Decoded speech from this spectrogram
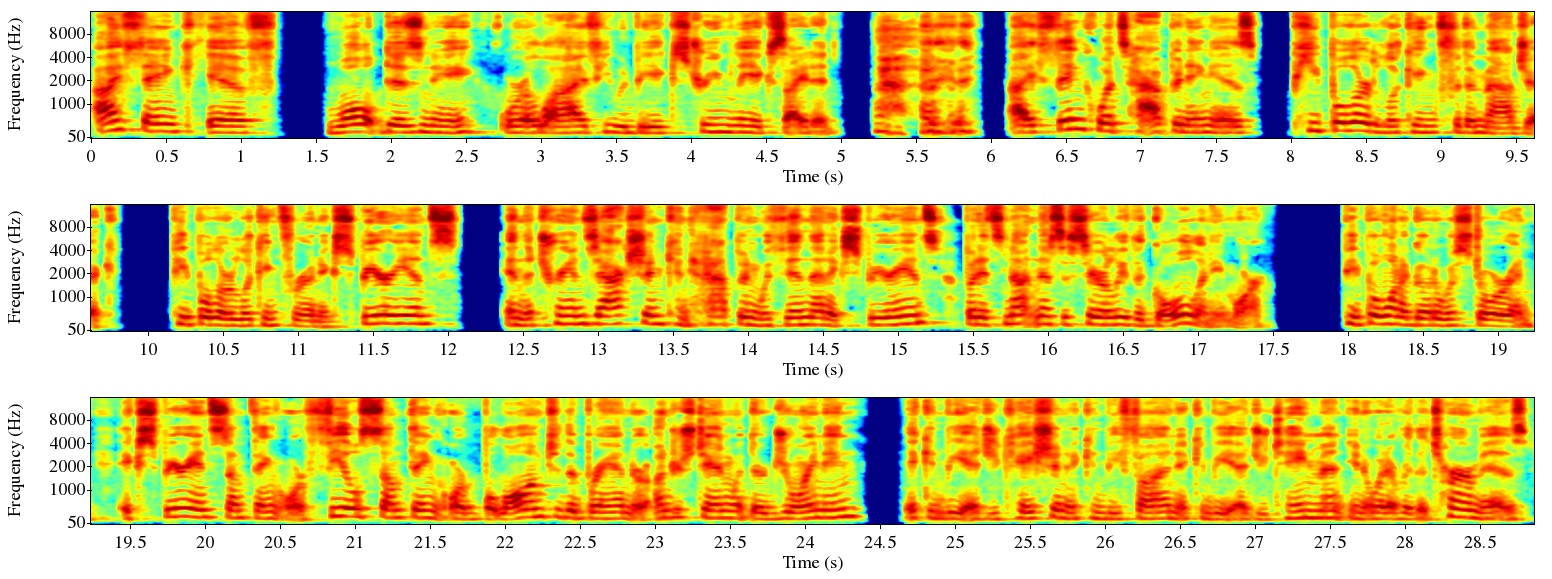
I think if Walt Disney were alive, he would be extremely excited. I think what's happening is people are looking for the magic. People are looking for an experience, and the transaction can happen within that experience, but it's not necessarily the goal anymore. People want to go to a store and experience something or feel something or belong to the brand or understand what they're joining. It can be education, it can be fun, it can be edutainment, you know, whatever the term is.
